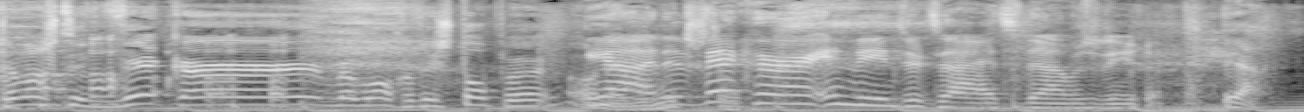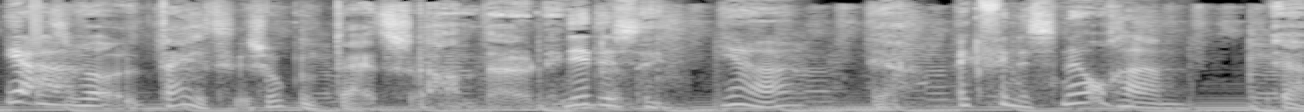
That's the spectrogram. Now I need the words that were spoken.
dat was de wekker. We mogen weer stoppen. Oh, nee, we ja, de moeten stoppen. wekker in wintertijd, dames en heren. Ja, Ja. Het is wel, tijd is ook een tijdsaanduiding. Dit is, ja, Ja. ik vind het snel gaan, Ja,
